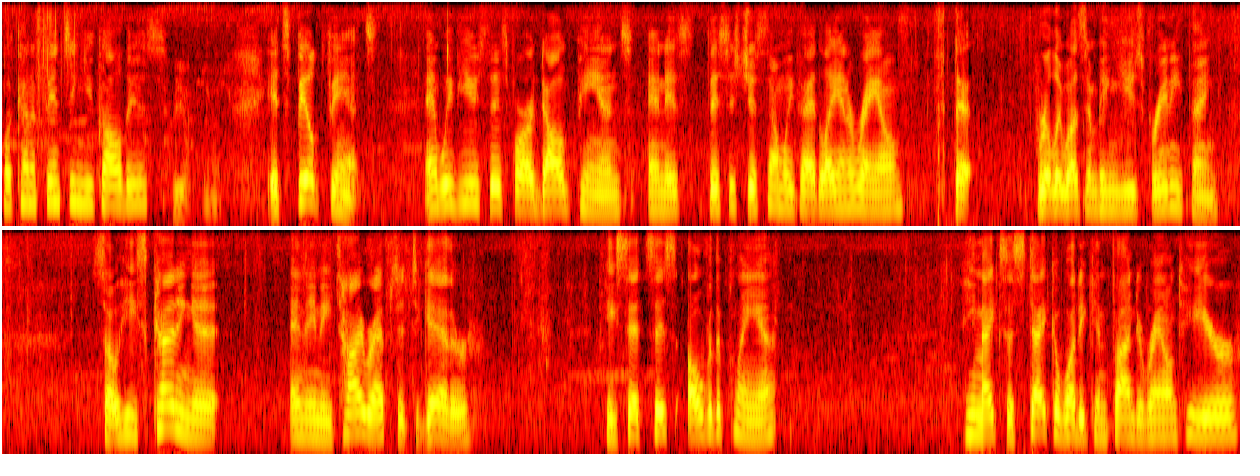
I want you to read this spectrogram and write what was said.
what kind of fencing you call this? Field fence. It's field fence. And we've used this for our dog pens. And it's this is just some we've had laying around that really wasn't being used for anything. So he's cutting it and then he tie wraps it together. He sets this over the plant. He makes a stake of what he can find around here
